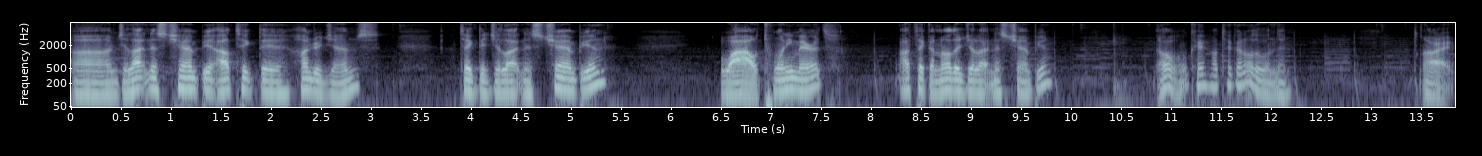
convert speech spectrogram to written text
Um, gelatinous champion, I'll take the 100 gems. Take the gelatinous champion. Wow, 20 merits. I'll take another gelatinous champion. Oh, okay, I'll take another one then. Alright.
